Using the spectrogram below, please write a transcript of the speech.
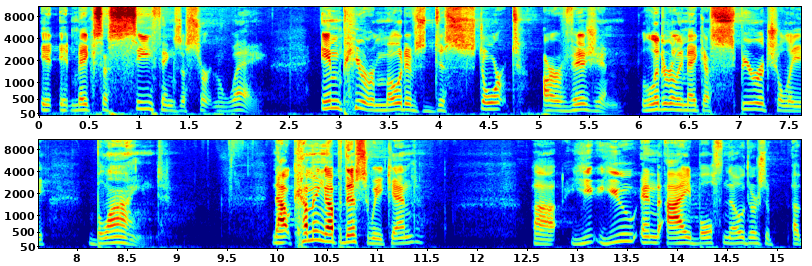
it, it makes us see things a certain way. Impure motives distort our vision, literally make us spiritually blind. Now, coming up this weekend, uh, you, you and I both know there's a, a,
